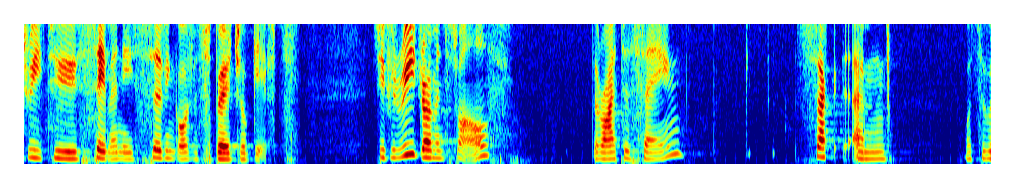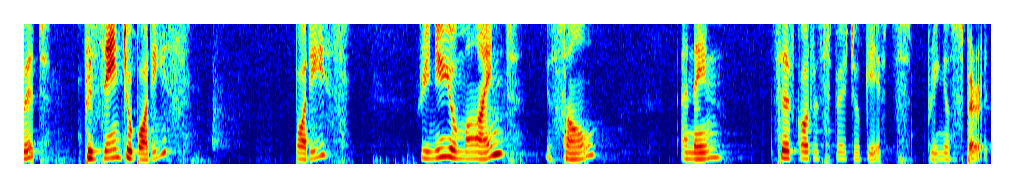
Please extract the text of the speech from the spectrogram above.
3 to 7 is serving God with spiritual gifts. So if you read Romans 12, the writer's saying, sac- um, what's the word? Present your bodies, bodies, renew your mind, your soul, and then serve God with spiritual gifts, bring your spirit.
